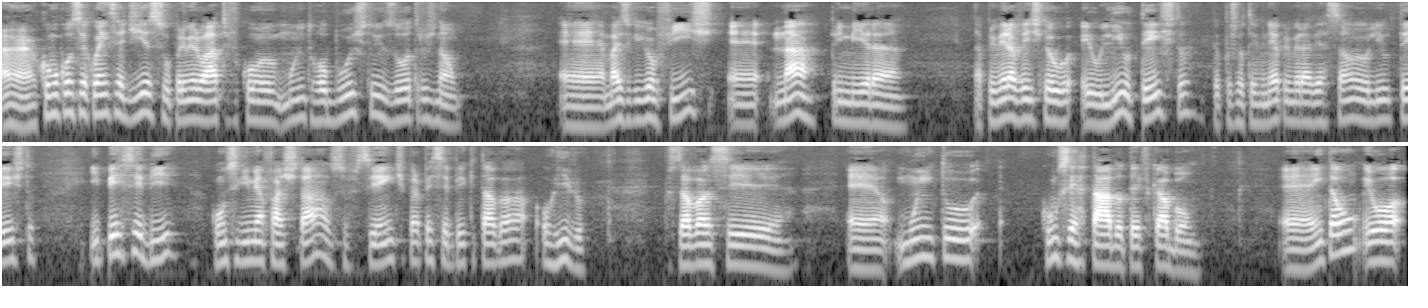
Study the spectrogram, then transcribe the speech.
É, como consequência disso, o primeiro ato ficou muito robusto e os outros não. É, mas o que, que eu fiz? É, na primeira a primeira vez que eu, eu li o texto, depois que eu terminei a primeira versão, eu li o texto e percebi, consegui me afastar o suficiente para perceber que estava horrível. Precisava ser é, muito consertado até ficar bom. É, então eu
